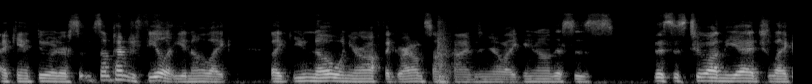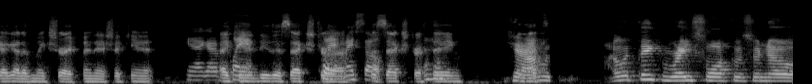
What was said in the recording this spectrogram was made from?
I can't do it. Or s- sometimes you feel it. You know, like like you know when you're off the ground sometimes, and you're like, you know, this is this is too on the edge. Like I got to make sure I finish. I can't yeah i gotta I plant can't do this extra plant myself. this extra thing. Yeah, I that's- would. I would think race walkers would know.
